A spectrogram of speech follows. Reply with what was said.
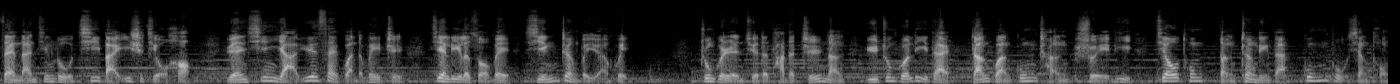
在南京路七百一十九号。原新雅约赛馆的位置建立了所谓行政委员会，中国人觉得它的职能与中国历代掌管工程、水利、交通等政令的工部相同，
